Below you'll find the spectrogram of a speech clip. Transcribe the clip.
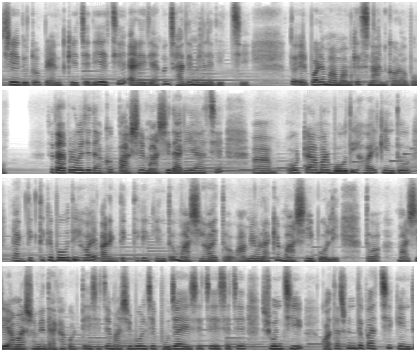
সেই দুটো প্যান্ট কেচে দিয়েছি। আর এই যে এখন ছাদে মেলে দিচ্ছি। তো এরপরে মামামকে স্নান করাবো। তো তারপরে ওই যে দেখো পাশে মাসি দাঁড়িয়ে আছে। ওটা আমার বৌদি হয় কিন্তু একদিক থেকে বৌদি হয়, আরেক দিক থেকে কিন্তু মাসি হয়। তো আমি ওনাকে মাসি বলি। তো মাসি আমার সঙ্গে দেখা করতে এসেছে। মাসি বলছে, পূজা এসেছে এসেছে, শুনছি, কথা শুনতে পাচ্ছি কিন্তু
